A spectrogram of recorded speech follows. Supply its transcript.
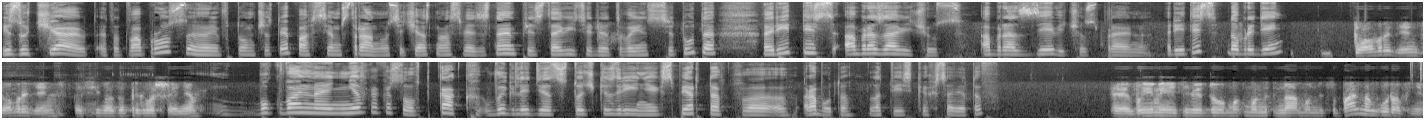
изучают этот вопрос, э, в том числе по всем странам. Сейчас на связи с нами представитель этого института Ритис Абразавичус. Абразевичус, правильно. Ритис, добрый день. Добрый день, добрый день. Спасибо за приглашение. Буквально несколько слов. Как выглядит с точки зрения экспертов э, работа латвийских советов? Э, вы имеете в виду на муниципальном уровне?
